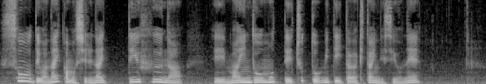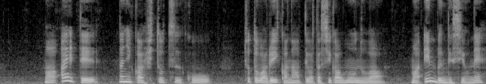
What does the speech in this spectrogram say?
そうではないかもしれないっていう風な、えー、マインドを持ってちょっと見ていただきたいんですよね。まあ、あえて何か一つこうちょっと悪いかなって私が思うのはまあ、塩分ですよね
